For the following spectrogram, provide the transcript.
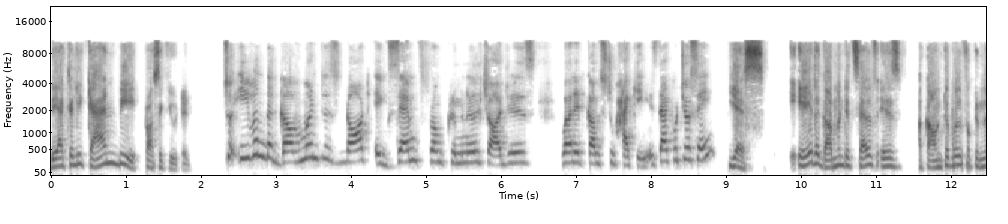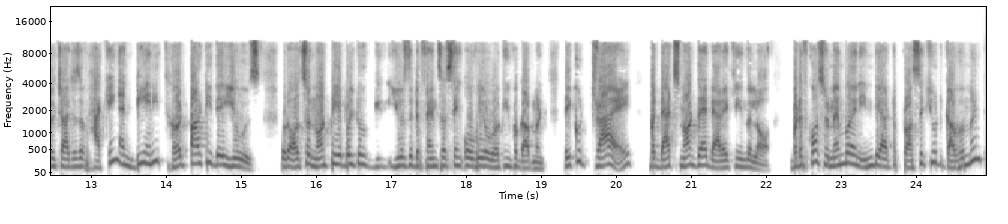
They actually can be prosecuted. So even the government is not exempt from criminal charges when it comes to hacking. Is that what you're saying? Yes. A, the government itself is accountable for criminal charges of hacking and b any third party they use would also not be able to use the defense of saying oh we are working for government they could try but that's not there directly in the law but of course remember in india to prosecute government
